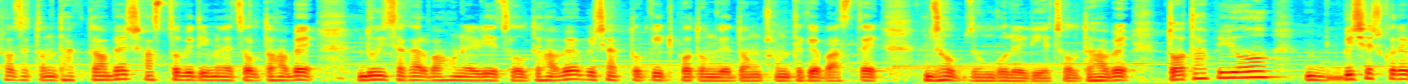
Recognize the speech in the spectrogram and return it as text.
সচেতন থাকতে হবে, স্বাস্থ্যবিধি মেনে চলতে হবে, দুই চাকার বাহন এড়িয়ে চলতে হবে, বিষাক্ত কীট পতঙ্গের দংশন থেকে বাঁচতে ঝোপ জঙ্গল এড়িয়ে চলতে হবে। তথাপিও, বিশেষ করে করে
